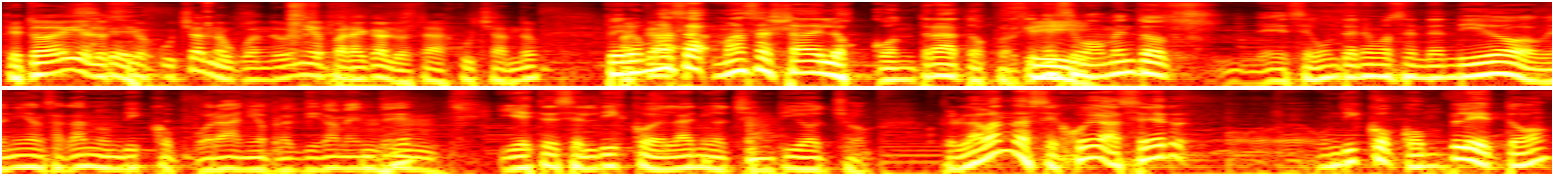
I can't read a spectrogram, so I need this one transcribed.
que todavía lo sigo escuchando. Cuando venía para acá lo estaba escuchando. Pero más, más allá de los contratos, porque en ese momento, eh, según tenemos entendido, venían sacando un disco por año prácticamente. Y este es el disco del año 88. Pero la banda se juega a hacer un disco completo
